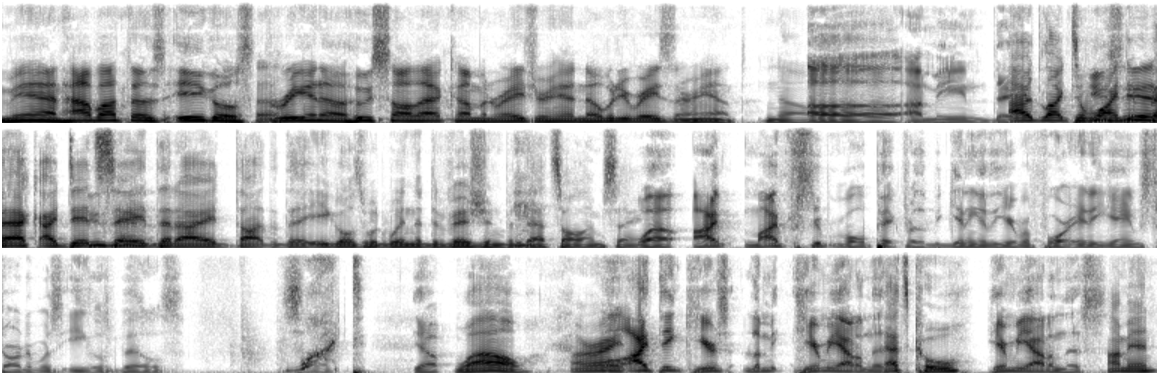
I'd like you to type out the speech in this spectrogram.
Man, how about those Eagles three and zero? Who saw that coming? Raise your hand. Nobody raised their hand. no. Uh, I mean, they, I'd like to wind it it? back. I Did did say that I thought that the Eagles would win the division, but that's all I'm saying. Well, I my Super Bowl pick for the beginning of the year before any game started was Eagles Bills. What? Yep. Wow. All right. Well, I think here's let me hear me out on this. That's cool. hear me out on this. I'm in.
